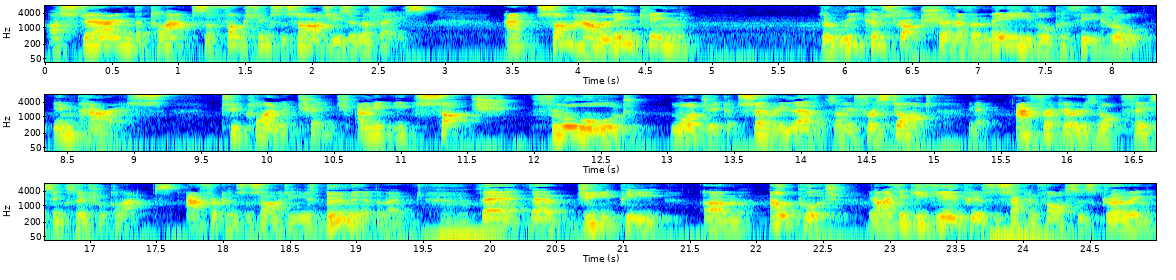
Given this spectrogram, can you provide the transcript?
are staring the collapse of functioning societies in the face and somehow linking the reconstruction of a medieval cathedral in Paris to climate change. I mean, it, it's such flawed logic at so many levels. I mean, for a start, you know, Africa is not facing social collapse. African society is booming at the moment. Their their GDP um, output, you know, I think Ethiopia is the second fastest growing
